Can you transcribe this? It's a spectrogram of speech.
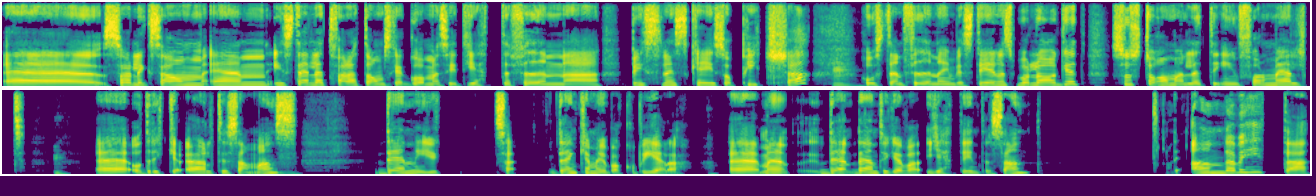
Eh, så liksom en, istället för att de ska gå med sitt jättefina business case och pitcha mm. hos det fina investeringsbolaget så står man lite informellt mm. och dricker öl tillsammans. Mm. Den, är ju, den kan man ju bara kopiera. Men den, den tycker jag var jätteintressant. Det andra vi hittade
